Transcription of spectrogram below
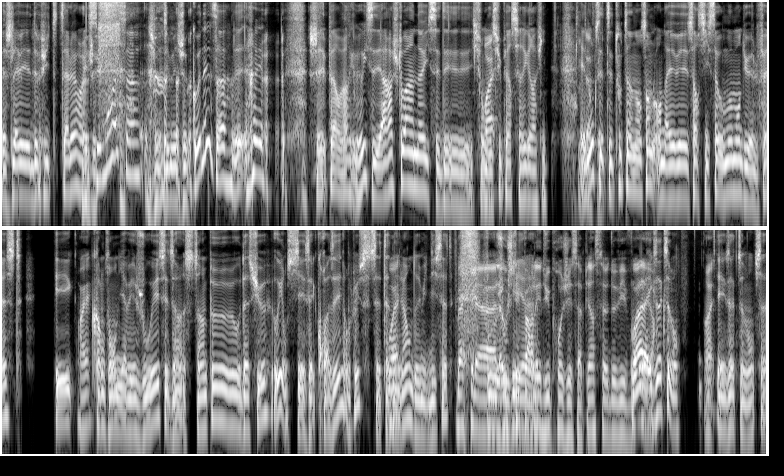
oui, je l'avais depuis tout à l'heure. C'est moi ça. Je me dis mais je connais ça. J'avais pas remarqué. oui, c'est arrache-toi un œil. C'est des, ils font des super sérigraphies. et donc c'était tout un ensemble. On avait sorti ça au moment du Hellfest. Et quand on y avait joué, c'était un, un, peu audacieux. Oui, on s'y est croisés en plus cette année-là, en 2017. Bah, c'est là où je t'ai parlé du projet Sapiens de Vive Voilà, exactement. Exactement. Ça...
